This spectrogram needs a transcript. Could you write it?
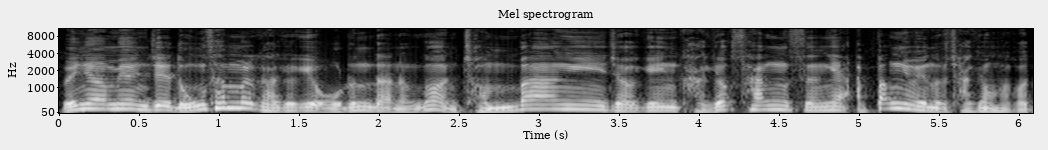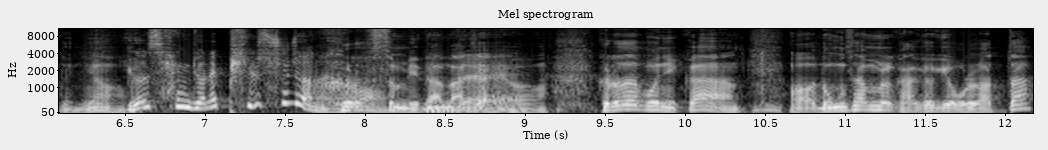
왜냐하면 이제 농산물 가격이 오른다는 건 전방위적인 가격 상승의 압박 요인으로 작용하거든요. 이건 생존의 필수잖아요. 그렇습니다. 네. 맞아요. 그러다 보니까 어, 농산물 가격이 올랐다.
